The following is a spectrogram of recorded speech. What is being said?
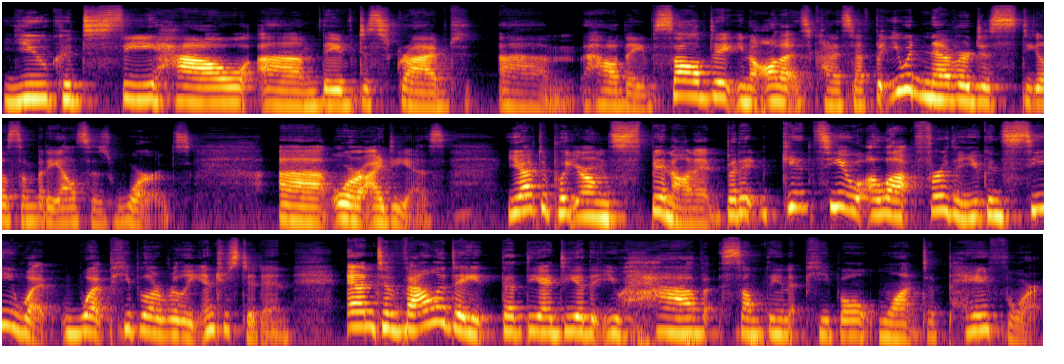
You could see how um, they've described um, how they've solved it, you know, all that kind of stuff. But you would never just steal somebody else's words uh, or ideas. You have to put your own spin on it but it gets you a lot further. You can see what what people are really interested in. And to validate that the idea that you have something that people want to pay for.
